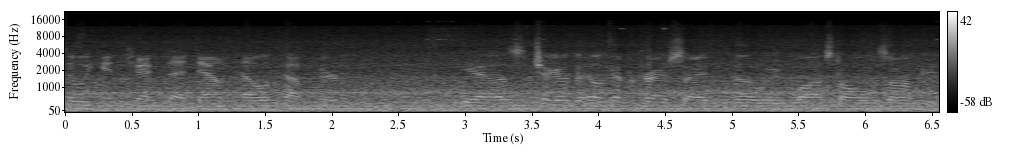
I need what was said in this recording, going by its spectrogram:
So we can check that down helicopter. yeah, let's check out the helicopter crash site now that we've lost all the zombies.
